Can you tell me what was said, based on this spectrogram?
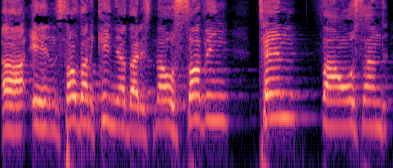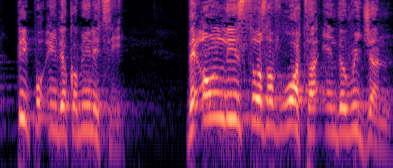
uh, in southern Kenya that is now serving 10,000 people in the community, the only source of water in the region,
